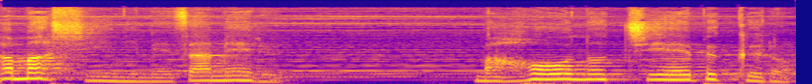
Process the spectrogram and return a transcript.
魂に目覚める魔法の知恵袋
